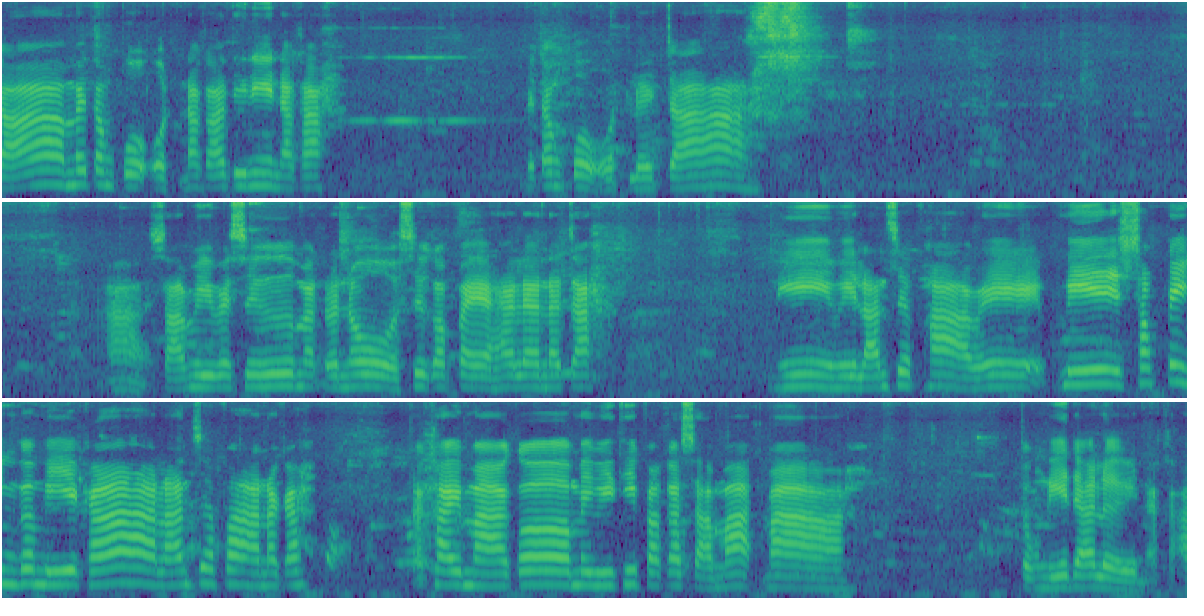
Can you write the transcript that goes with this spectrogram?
จ้าไม่ต้องกลัวอดนะคะที่นี่นะคะ ไม่ต้องกลัวอดเลยจ้า อ่าสามีไปซื้อมัดดาโนซื้อกาแฟให้แล้วนะจ๊ะ นี่มีร้านเสื้อผ้ามีมีช้อปปิ้งก็มีค่ะ ร้านเสื้อผ้านะคะ ถ้าใครมาก็ไม่มีที่พักก็สามารถมาตรงนี้ได้เลยนะคะ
